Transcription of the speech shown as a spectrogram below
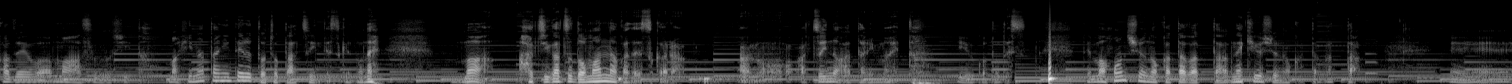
風はまあ涼しいと。まあ日向に出るとちょっと暑いんですけどね。まあ8月ど真ん中ですからあの暑いのは当たり前ということです。でまあ本州の方々ね九州の方々、え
